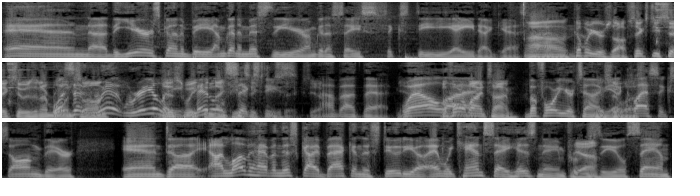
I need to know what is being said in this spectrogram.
And uh, the year is going to be, I'm going to miss the year. I'm going to say 68, I guess. Uh, a don't couple years off. 66, it was the number Was one song. re- really? This week Middle in 60s. Yeah. How about that? Yeah. Well, Before uh, my time. Before your time, Yes, yeah. Classic song there. And uh, I love having this guy back in the studio, and we can say his name from Yeah. Zeal, Sam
